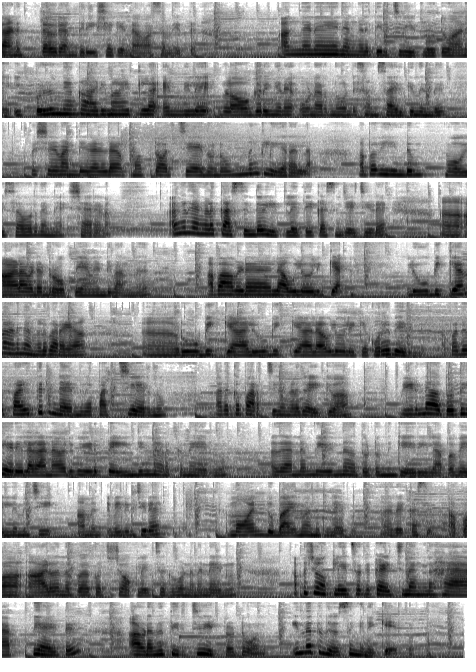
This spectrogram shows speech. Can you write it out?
തണുത്ത ഒരു അന്തരീക്ഷമൊക്കെ ഉണ്ടാവും ആ സമയത്ത്. അങ്ങനെ ഞങ്ങൾ തിരിച്ച് വീട്ടിലോട്ട് പോവാണ്. ഇപ്പോഴും ഞാൻ കാര്യമായിട്ടുള്ള എന്നിലെ വ്ളോഗർ ഇങ്ങനെ ഉണർന്നുകൊണ്ട് സംസാരിക്കുന്നുണ്ട്. പക്ഷേ വണ്ടികളുടെ മൊത്തം ഒച്ചയായതുകൊണ്ട് ഒന്നും ക്ലിയർ അല്ല. അപ്പോൾ വീണ്ടും വോയിസ് ഓവർ തന്നെ ശരണം. അങ്ങനെ ഞങ്ങൾ കസിന്റെ വീട്ടിലെത്തി കസിൻ ചേച്ചിയുടെ. ആളവിടെ ഡ്രോപ്പ് ചെയ്യാൻ വേണ്ടി വന്ന്. അപ്പോൾ അവിടെ ലൗലോലിക്ക ലൂബിക്ക എന്നാണ് ഞങ്ങൾ പറയാ. ആ, റൂബിക്ക ലൂബിക്ക ലൗലോലിക്ക കുറേ പേരുണ്ട്. അപ്പോൾ അത് പഴുത്തിട്ടുണ്ടായിരുന്നില്ല പച്ചയായിരുന്നു. അതൊക്കെ പറിച്ച് ഞങ്ങൾ കഴിക്കുക വീടിന്റെ അകത്തോട്ട് കയറിയില്ല കാരണം ഒരു വീട് പെയിന്റിങ് നടക്കുന്നതായിരുന്നു. അത് കാരണം വീടിന്റെ അകത്തോട്ടൊന്നും കയറിയില്ല അപ്പോൾ വെല്ലുമിച്ചി അമ്മ വെല്ലുമിച്ചിയുടെ മോൻ ദുബായിൽ നിന്ന് വന്നിട്ടുണ്ടായിരുന്നു അതെ കസിൻ. അപ്പോൾ ആൾ വന്നപ്പോൾ കുറച്ച് ചോക്ലേറ്റ്സ് ഒക്കെ കൊണ്ടുവന്നിട്ടുണ്ടായിരുന്നു. അപ്പോൾ ചോക്ലേറ്റ്സ് ഒക്കെ കഴിച്ച് ഞങ്ങൾ ഹാപ്പി ആയിട്ട് അവിടെ നിന്ന് തിരിച്ച് വീട്ടിലോട്ട് പോന്നു. ഇന്നത്തെ ദിവസം ഇങ്ങനെയൊക്കെയായിരുന്നു.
